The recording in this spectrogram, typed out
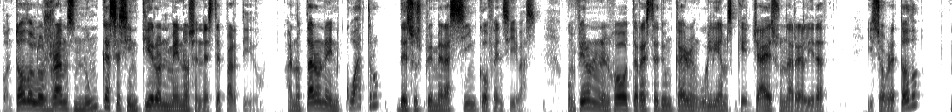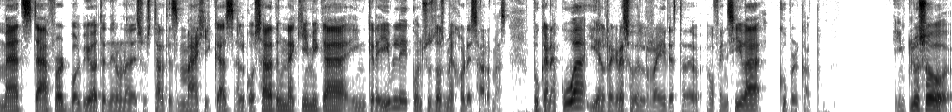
Con todo, los Rams nunca se sintieron menos en este partido. Anotaron en 4 de sus primeras 5 ofensivas. Confiaron en el juego terrestre de un Kyron Williams que ya es una realidad. Y sobre todo, Matt Stafford volvió a tener una de sus tardes mágicas al gozar de una química increíble con sus dos mejores armas, Pucanacua y el regreso del rey de esta ofensiva, Cooper Cup. Incluso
